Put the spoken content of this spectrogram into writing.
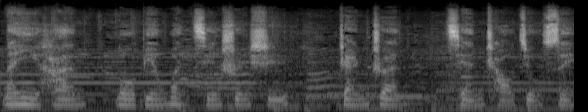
难以含落边万千瞬时，辗转前朝旧岁。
